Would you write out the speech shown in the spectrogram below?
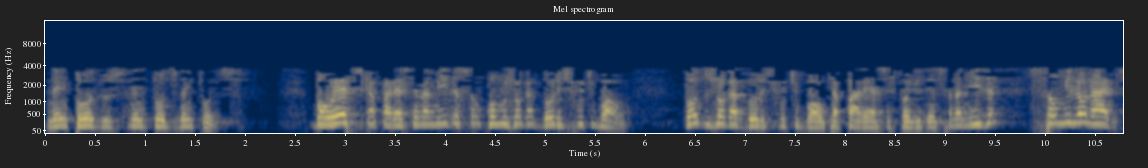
nem todos, nem todos, nem todos. Bom, esses que aparecem na mídia são como jogadores de futebol. Todos os jogadores de futebol que aparecem, estão em evidência na mídia, são milionários.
